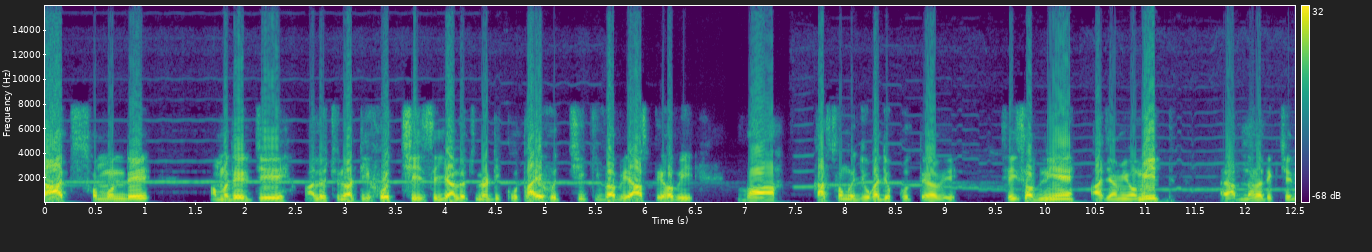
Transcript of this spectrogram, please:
গাছ সম্বন্ধে আমাদের যে আলোচনাটি হচ্ছে, সেই আলোচনাটি কোথায় হচ্ছে, কীভাবে আসতে হবে বা কার সঙ্গে যোগাযোগ করতে হবে, সেই সব নিয়ে আজ আমি অমিত, আর আপনারা দেখছেন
